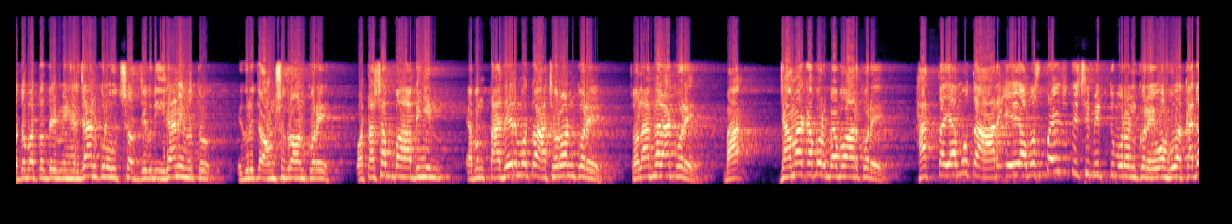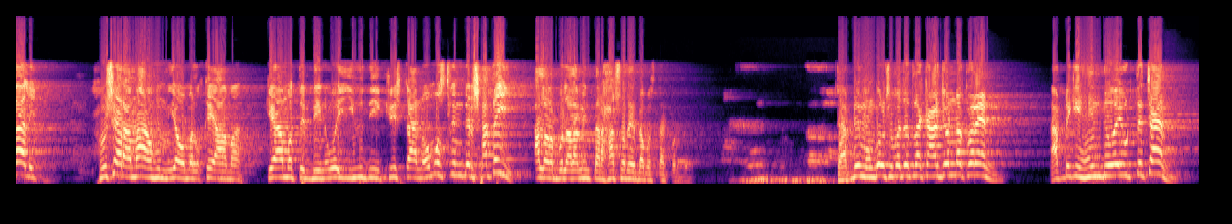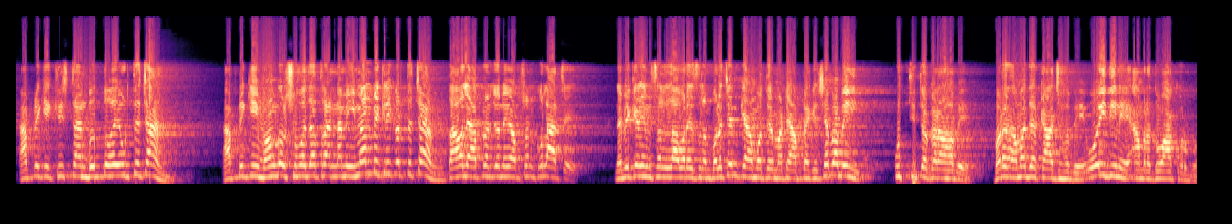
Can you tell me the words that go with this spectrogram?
অথবা তাদের মেহেরজান কোনো উৎসব যেগুলি ইরানে হতো, এগুলিতে অংশগ্রহণ করে অতাসাব্বাহাবিহীন এবং তাদের মতো আচরণ করে, চলাফেরা করে বা জামা কাপড় ব্যবহার করে হাত্তায়ামুতা আর এই অবস্থায় যদি সে মৃত্যুবরণ করে ওহুয়া কাদালিক, হুশার আমাহুম ইয়াউমাল কিয়ামা, কিয়ামতের দিন ওই ইহুদি, খ্রিস্টান ও মুসলিমদের সাথেই আল্লাহ রাব্বুল আলামিন তার হাসরের ব্যবস্থা করবে আপনি মঙ্গল শোভাযাত্রা কার জন্য করেন? আপনি কি হিন্দু হয়ে উঠতে চান? আপনি কি খ্রিস্টান বৌদ্ধ হয়ে উঠতে চান? আপনি কি মঙ্গল শোভাযাত্রার নামে ইমান বিক্রি করতে চান? তাহলে আপনার জন্য এই অপশন খোলা আছে। নবী করিম সাল্লাহ আলাইসাল্লাম বলেছেন, কেয়ামতের মাঠে আপনাকে সেভাবেই উত্থিত করা হবে, বরং আমাদের কাজ হবে, ওই দিনে আমরা দোয়া করব।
